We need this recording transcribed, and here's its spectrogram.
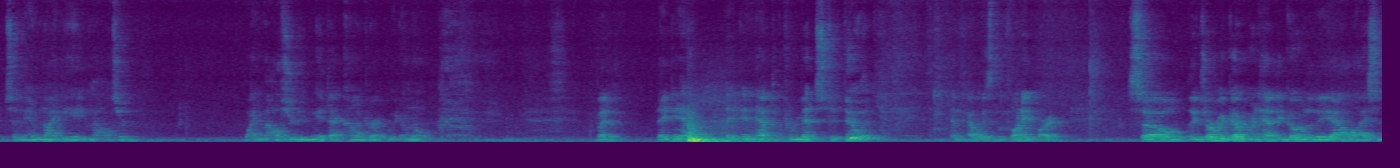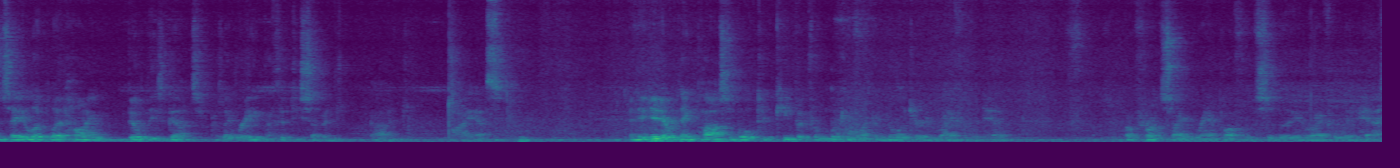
It's an M98 Mauser. Why Mauser didn't get that contract, we don't know. but they didn't have, they didn't have the permits to do it, and that was the funny part. So the German government had to go to the Allies and say, look, let Heym build these guns, because they were 8 by 57 uh, IS. And they did everything possible to keep it from looking like a military rifle front sight ramp off of a civilian rifle. It had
